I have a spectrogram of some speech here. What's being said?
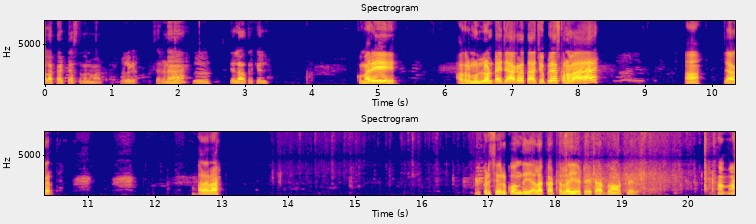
అలా కట్టేస్తాం అనమాట అలాగే. సరేనా? వెళ్ళి అవతలకి వెళ్ళి కుమారి అవతల ముళ్ళు ఉంటాయి జాగ్రత్త. చెప్పులు వేసుకున్నావా జాగ్రత్త. అలా రా. ఇక్కడ చెరుకు ఉంది ఎలా కట్టాలో ఏటో ఏటో అర్థం అవ్వట్లేదు. అమ్మా.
